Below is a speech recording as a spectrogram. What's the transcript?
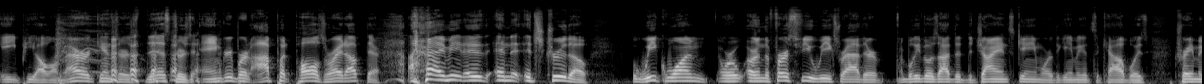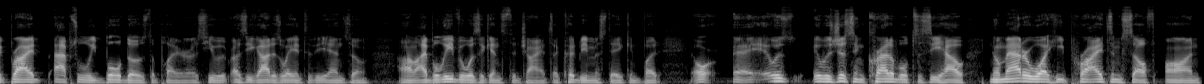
AP All Americans, there's this, there's Angry Bird. I put Paul's right up there. I mean, it, and it's true though week one, or, or in the first few weeks, rather, I believe it was either the Giants game or the game against the Cowboys. Trey McBride absolutely bulldozed the player as he as he got his way into the end zone. Um, I believe it was against the Giants. I could be mistaken, but or uh, it was it was just incredible to see how no matter what he prides himself on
